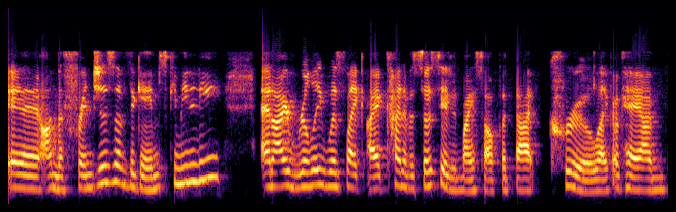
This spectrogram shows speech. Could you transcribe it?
uh, on the fringes of the games community. And I really was like, I kind of associated myself with that crew. Like, okay, I'm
